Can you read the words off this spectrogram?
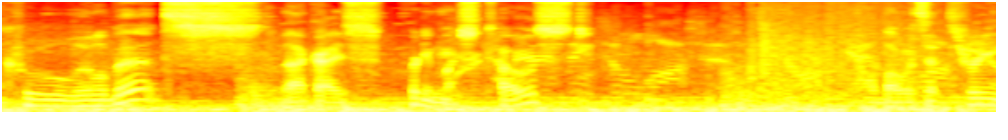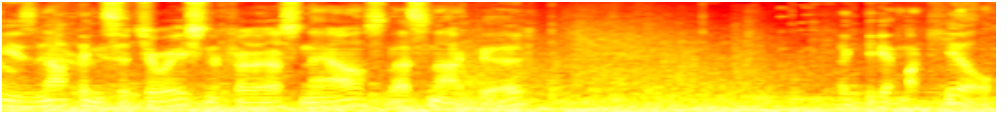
Cool a little bit. That guy's pretty much toast. Although it's a threes nothing situation for us now, so that's not good. I'd like to get my kill.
